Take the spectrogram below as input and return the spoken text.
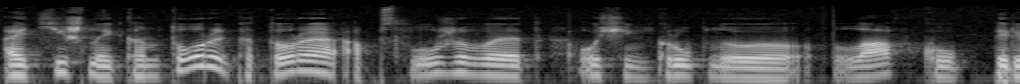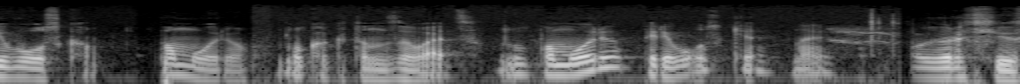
айтишной конторы, которая обслуживает очень крупную лавку перевозка по морю. Ну, как это называется? Ну, по морю, перевозки, знаешь. Оверсиз.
